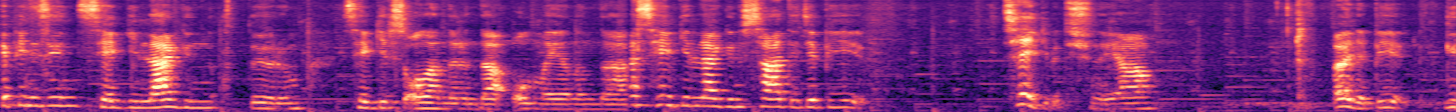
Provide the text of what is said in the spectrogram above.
Hepinizin sevgililer gününü kutluyorum. Sevgilisi olanların da olmayanın da. Sevgililer günü sadece bir şey gibi düşünün ya. Öyle bir gün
